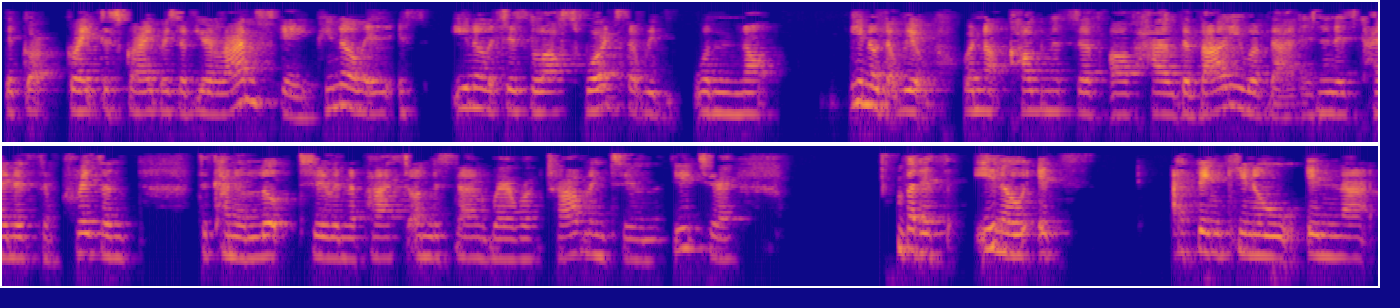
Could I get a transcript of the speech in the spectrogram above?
they've got great describers of your landscape. You know, it, it's you know, it is lost words that we were not, you know, that we we're not cognizant of how the value of that is. And it's kind of the prison to kind of look to in the past to understand where we're traveling to in the future. But it's, you know, it's, I think, you know, in that,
